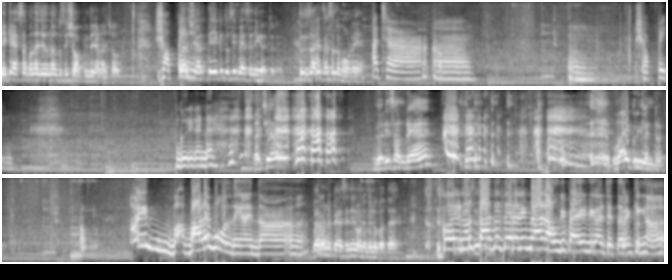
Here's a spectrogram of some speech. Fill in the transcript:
ਇੱਕ ਐਸਾ ਬੰਦਾ ਜਿਹਦੇ ਨਾਲ ਤੁਸੀਂ ਸ਼ਾਪਿੰਗ ਤੇ ਜਾਣਾ ਚਾਹੋ। ਪਰ ਸ਼ਾਪਿੰਗ ਸ਼ਰਤ ਇਹ ਕਿ ਤੁਸੀਂ ਪੈਸੇ ਨਹੀਂ ਖਰਚਣੇ। ਤੁਸੀਂ ਸਾਰੇ ਪੈਸੇ ਲਵਾਉਣੇ ਆ। ਅੱਛਾ ਸ਼ਾਪਿੰਗ ਗੁਰੀ ਰੰਡਰ ਅੱਛਾ। ਗੋਰੀ ਸੁਣ ਰਿਹਾ ਹੈ? ਵਾਈ ਗੁਰੀ ਲੰਡਰ। ਆਏ ਬਾਲੇ ਬੋਲਦੇ ਆ ਇਦਾਂ ਪਰ ਉਹਨੇ ਪੈਸੇ ਨਹੀਂ ਲਾਉਣੇ ਮੈਨੂੰ ਪਤਾ ਹੈ। ਕੋਈ ਨਾ ਉਸਤਾਦ ਤੇਰੇ ਲਈ ਮੈਂ ਲਾਉਂਗੀ ਪੈਸੇ ਦੀ ਗੱਲ ਚੇਤਾ ਰੱਖੀ ਹਾਂ।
